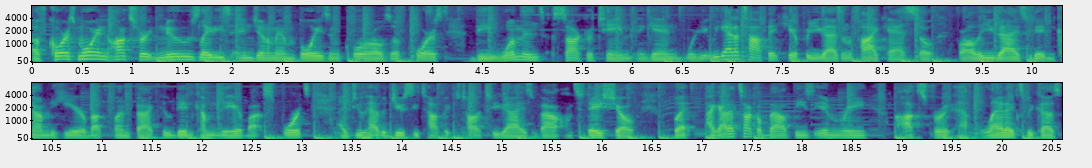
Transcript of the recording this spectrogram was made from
of course, more in Oxford news, ladies and gentlemen, boys and girls. Of course, the women's soccer team. Again, we we got a topic here for you guys on the podcast. So for all of you guys who didn't come to hear about fun fact, who didn't come to hear about sports, I do have a juicy topic to talk to you guys about on today's show. But I got to talk about these Emory Oxford athletics because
